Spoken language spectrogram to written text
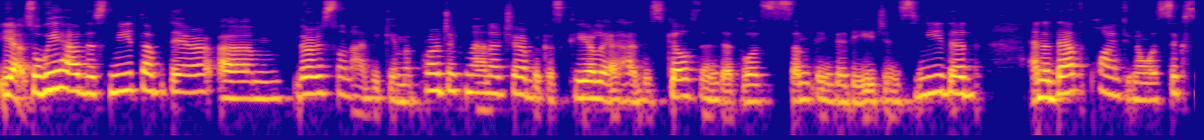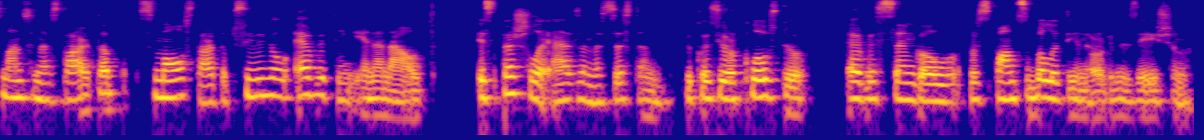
Yeah, so we had this meetup there. Um, very soon I became a project manager because clearly I had the skills and that was something that the agency needed. And at that point, you know, was six months in a startup, small startup, so you know everything in and out, especially as an assistant because you're close to every single responsibility in the organization.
